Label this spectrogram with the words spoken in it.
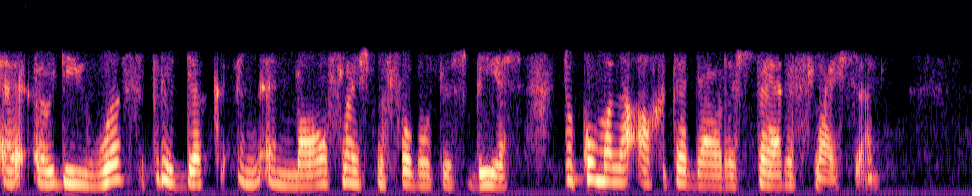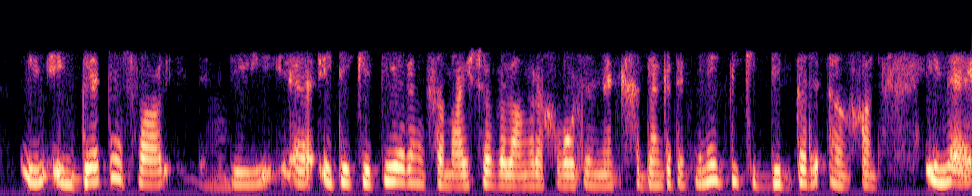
uh, die hoofproduk in in maalvleis byvoorbeeld is bees. Toe kom hulle agter daar is perdevleis in en en dit is waar die uh, etikettering vir my so belangrik geword en ek gedink het ek moet net bietjie dieper ingaan en eh,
